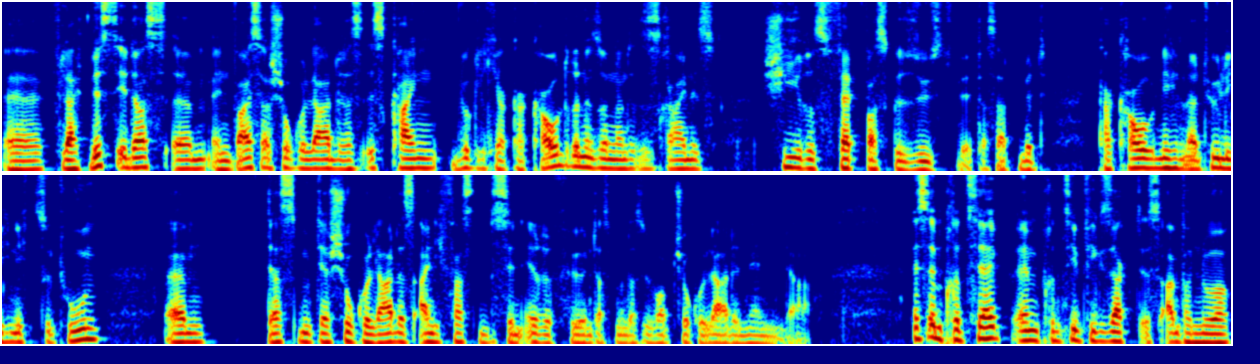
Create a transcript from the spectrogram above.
Äh, vielleicht wisst ihr das, ähm, in weißer Schokolade, das ist kein wirklicher Kakao drin, sondern das ist reines schieres Fett, was gesüßt wird. Das hat mit Kakao nicht, natürlich nichts zu tun. Ähm, das mit der Schokolade ist eigentlich fast ein bisschen irreführend, dass man das überhaupt Schokolade nennen darf. Ist im Prinzip, im Prinzip, wie gesagt, ist einfach nur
